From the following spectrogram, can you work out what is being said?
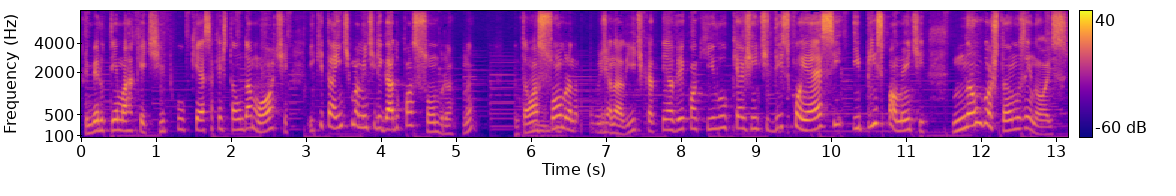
primeiro tema arquetípico que é essa questão da morte e que está intimamente ligado com a sombra, né? Então a sombra na psicologia analítica tem a ver com aquilo que a gente desconhece e principalmente não gostamos em nós.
